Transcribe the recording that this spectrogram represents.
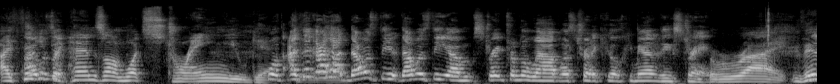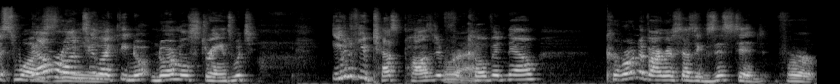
I think I it was like- depends on what strain you get. well I think I had that was the that was the um straight from the lab let's try to kill humanity strain. right. This was. now we're on the- to like the no- normal strains which even if you test positive for Right. COVID now coronavirus has existed for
